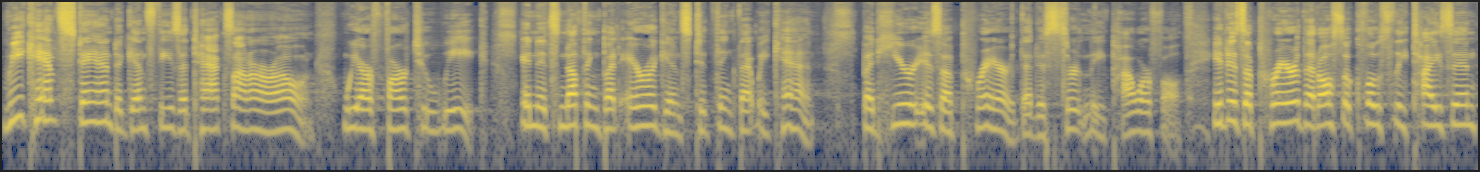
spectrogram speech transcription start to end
We can't stand against these attacks on our own. We are far too weak, and it's nothing but arrogance to think that we can. But here is a prayer that is certainly powerful. It is a prayer that also closely ties in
